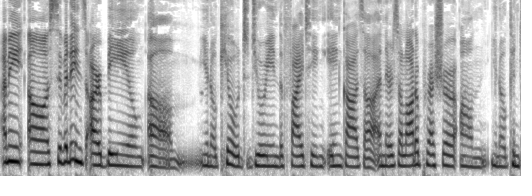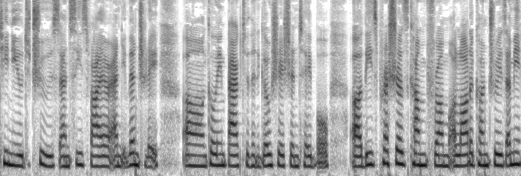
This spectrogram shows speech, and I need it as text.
I mean, uh, civilians are being, um, you know, killed during the fighting in Gaza, and there's a lot of pressure on, you know, continued truce and ceasefire, and eventually uh, going back to the negotiation table. Uh, these pressures come from a lot of countries. I mean,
